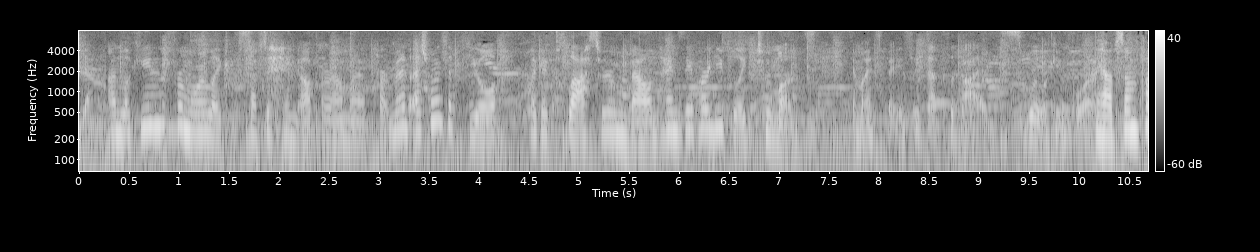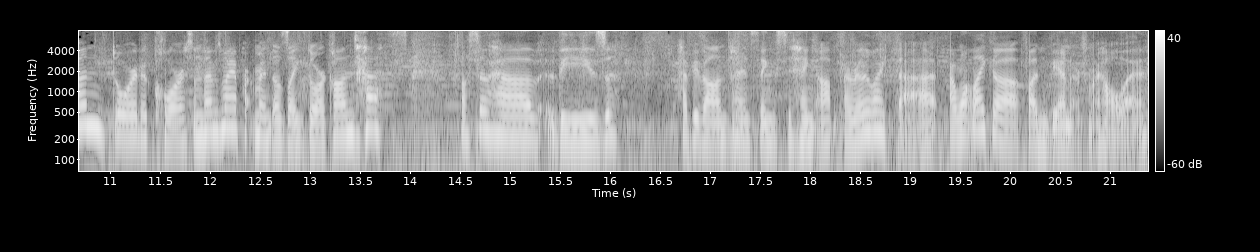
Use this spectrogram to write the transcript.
Yeah. I'm looking for more like stuff to hang up around my apartment. I just want it to feel like a classroom Valentine's Day party for like two months in my space. Like that's the vibes we're looking for. I have some fun door decor. Sometimes my apartment does like door contests. Also have these happy Valentine's things to hang up. I really like that. I want like a fun banner for my hallway.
